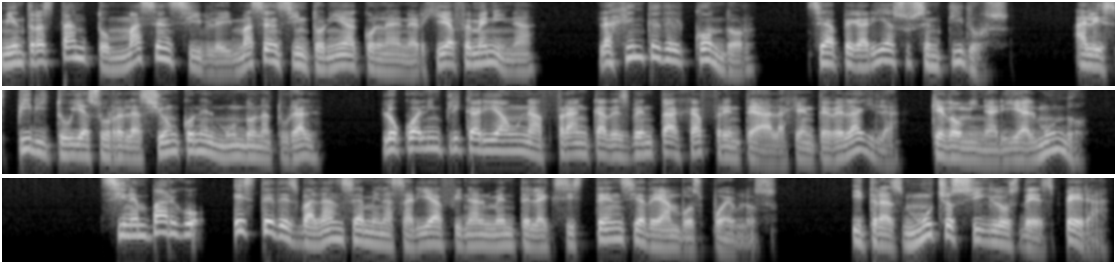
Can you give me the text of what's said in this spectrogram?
Mientras tanto, más sensible y más en sintonía con la energía femenina, la gente del cóndor se apegaría a sus sentidos, al espíritu y a su relación con el mundo natural, lo cual implicaría una franca desventaja frente a la gente del águila, que dominaría el mundo. Sin embargo, este desbalance amenazaría finalmente la existencia de ambos pueblos. Y tras muchos siglos de espera,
